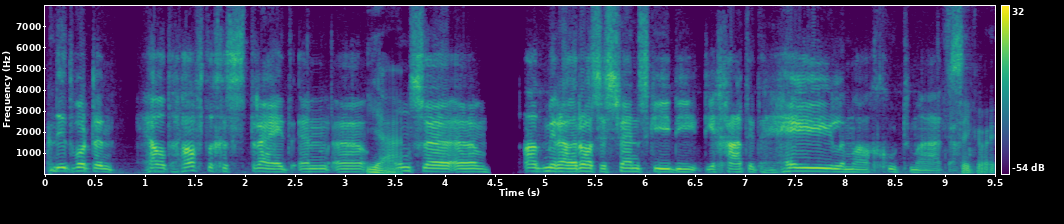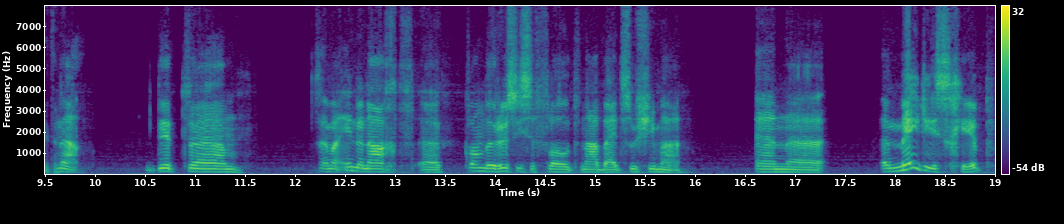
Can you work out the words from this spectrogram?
dit wordt een heldhaftige strijd. En eh, Ja. onze ehm, admiraal Rossesvensky, die, die gaat dit helemaal goed maken. Zeker weten. Nou, dit, ehm, zeg maar, in de nacht eh, kwam de Russische vloot nabij Tsushima. En eh, een medisch schip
